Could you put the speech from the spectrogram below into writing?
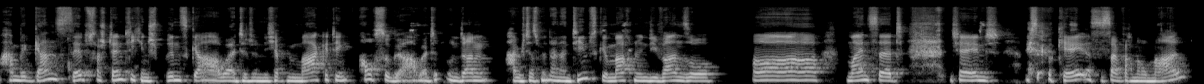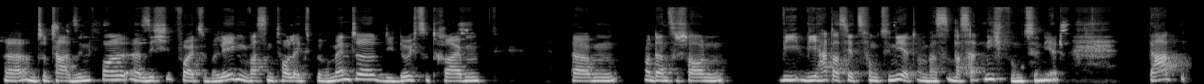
haben wir ganz selbstverständlich in Sprints gearbeitet und ich habe im Marketing auch so gearbeitet. Und dann habe ich das mit anderen Teams gemacht und die waren so, oh, Mindset Change. okay, es ist einfach normal äh, und total sinnvoll, äh, sich vorher zu überlegen, was sind tolle Experimente, die durchzutreiben ähm, und dann zu schauen, wie, wie hat das jetzt funktioniert und was, was hat nicht funktioniert. da,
